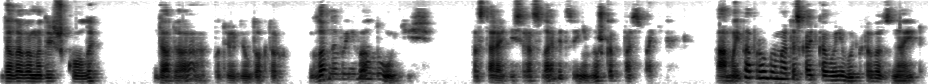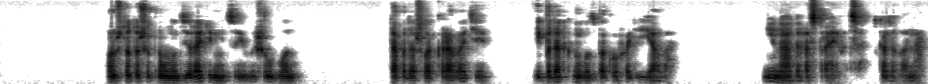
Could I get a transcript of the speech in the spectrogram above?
дала вам адрес школы». «Да-да», – подтвердил доктор. «Главное, вы не волнуйтесь. Постарайтесь расслабиться и немножко поспать. А мы попробуем отыскать кого-нибудь, кто вас знает». Он что-то шепнул надзирательнице и вышел вон. Та подошла к кровати и подоткнула с боков одеяло. «Не надо расстраиваться», — сказала она.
